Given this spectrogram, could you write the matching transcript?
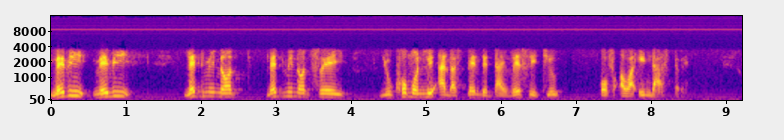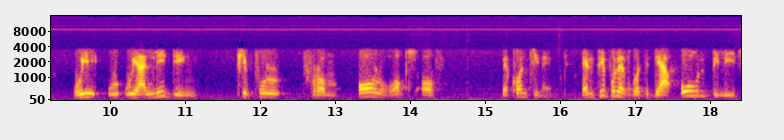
Maybe, maybe, let me not let me not say you commonly understand the diversity of our industry. We we are leading people from all walks of the continent, and people have got their own beliefs.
